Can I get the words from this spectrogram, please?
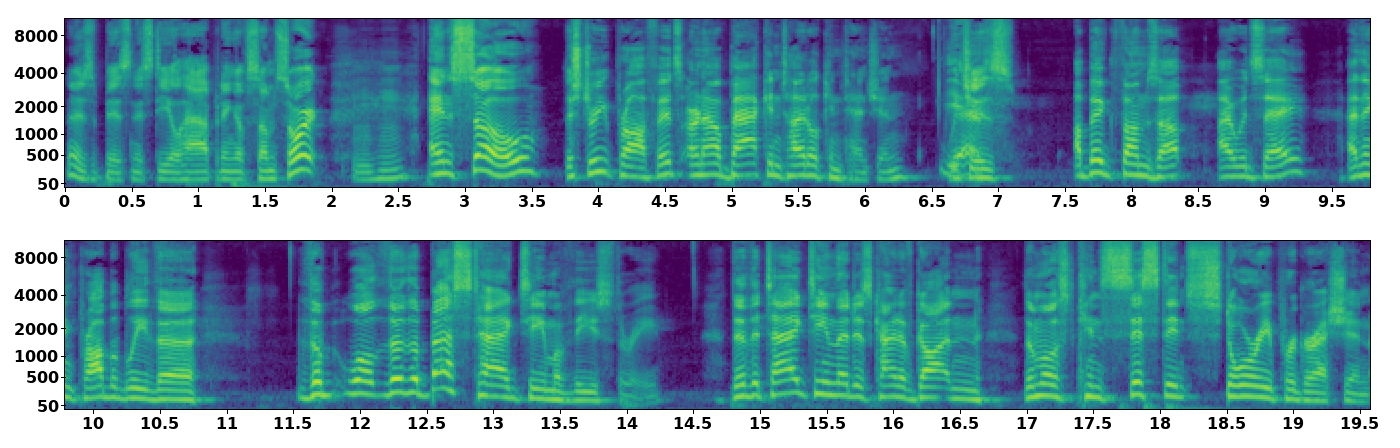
There's a business deal happening of some sort. Mm-hmm. And so the Street Profits are now back in title contention, which Yes. is a big thumbs up, I would say. I think probably the the well, they're the best tag team of these three. They're the tag team that has kind of gotten the most consistent story progression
